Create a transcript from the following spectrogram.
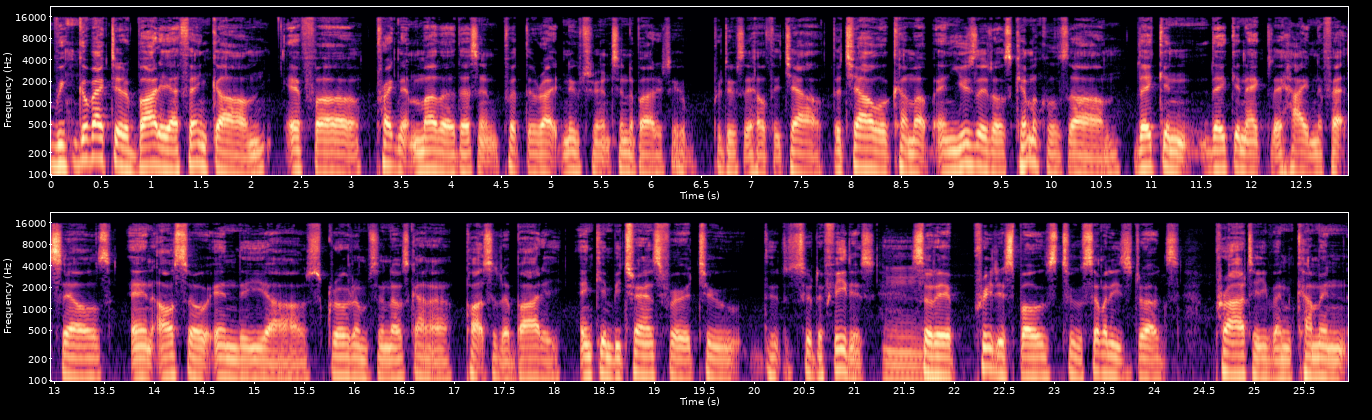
we can go back to the body. I think um, if a pregnant mother doesn't put the right nutrients in the body to produce a healthy child, the child will come up, and usually those chemicals um, they can they can actually hide in the fat cells and also in the uh, scrotums and those kind of parts of the body, and can be transferred to the, to the fetus. Mm. So they're predisposed to some of these drugs prior to even coming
